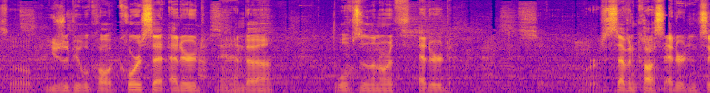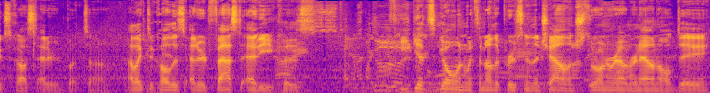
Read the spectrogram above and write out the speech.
So usually people call it Core Set Eddard and uh, Wolves of the North Eddard. Or 7 cost Eddard and 6 cost Eddard. But uh, I like to call this Eddard Fast Eddie because if he gets going with another person in the challenge, throwing around renown all day,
